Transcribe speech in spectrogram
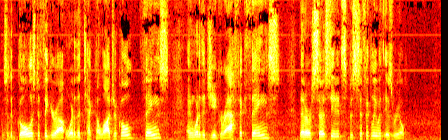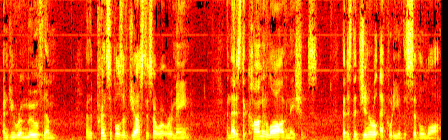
And so the goal is to figure out what are the technological things and what are the geographic things that are associated specifically with Israel, and you remove them. And the principles of justice are what remain. And that is the common law of nations. That is the general equity of the civil law.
